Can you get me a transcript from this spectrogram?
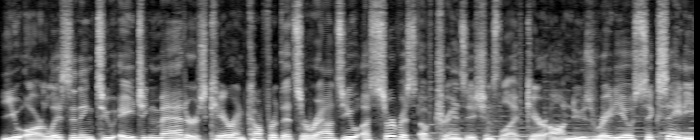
You are listening to Aging Matters, care and comfort that surrounds you, a service of Transitions Life Care on News Radio 680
